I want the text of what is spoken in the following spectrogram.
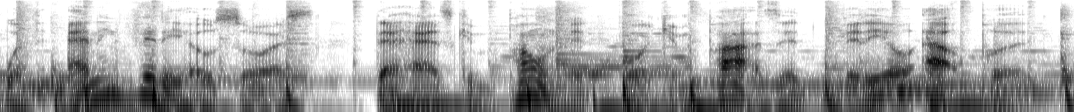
with any video source that has component or composite video output.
